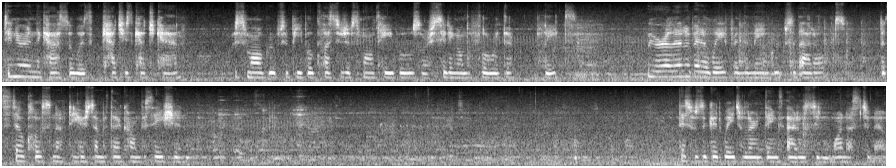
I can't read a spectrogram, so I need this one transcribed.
Dinner in the castle was catch as catch can, with small groups of people clustered at small tables or sitting on the floor with their plates. We were a little bit away from the main groups of adults, but still close enough to hear some of their conversation. This was a good way to learn things adults didn't want us to know.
